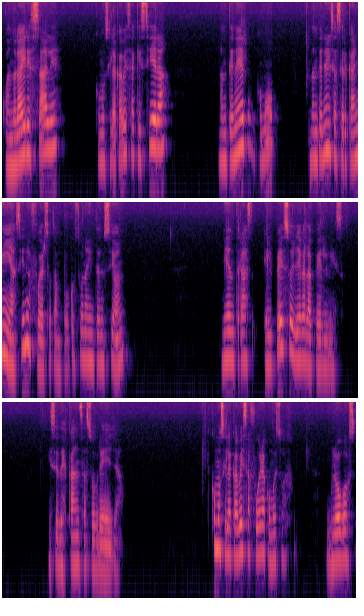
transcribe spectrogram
Cuando el aire sale, como si la cabeza quisiera mantener como mantener esa cercanía sin esfuerzo tampoco, es una intención mientras el peso llega a la pelvis y se descansa sobre ella. Como si la cabeza fuera como esos globos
